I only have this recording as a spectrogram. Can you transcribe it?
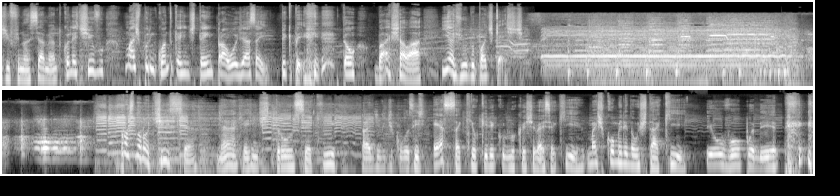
de financiamento coletivo, mas por enquanto que a gente tem para hoje é essa aí, PicPay. Então, baixa lá e ajuda o podcast. Próxima notícia, né, que a gente trouxe aqui para dividir com vocês. Essa aqui eu queria que o Lucas estivesse aqui, mas como ele não está aqui, eu vou poder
